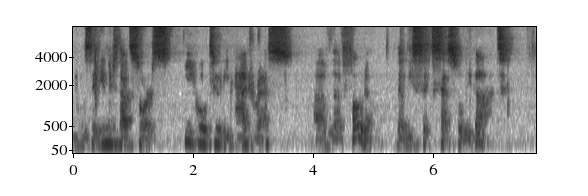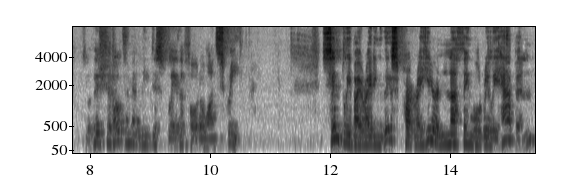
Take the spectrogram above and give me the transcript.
And we'll say image.source equal to the address of the photo that we successfully got. So this should ultimately display the photo on screen. Simply by writing this part right here, nothing will really happen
